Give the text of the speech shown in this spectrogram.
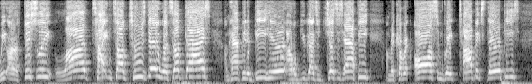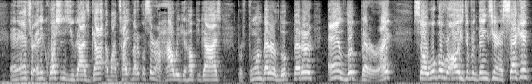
We are officially live Titan Talk Tuesday. What's up, guys? I'm happy to be here. I hope you guys are just as happy. I'm going to cover all some great topics, therapies, and answer any questions you guys got about Titan Medical Center or how we can help you guys perform better, look better, and look better, right? So we'll go over all these different things here in a second.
